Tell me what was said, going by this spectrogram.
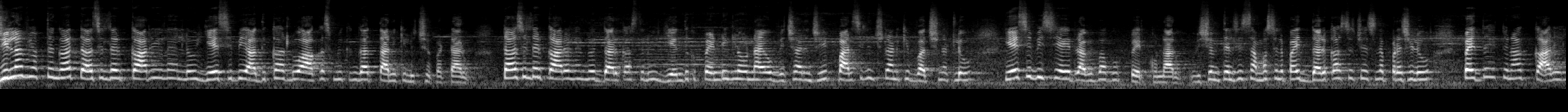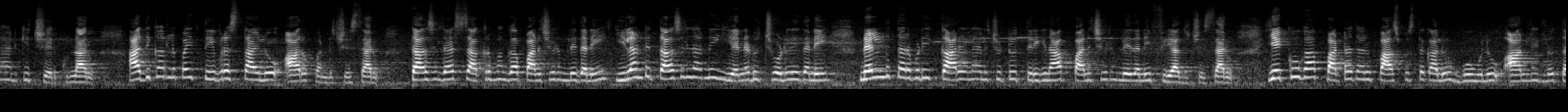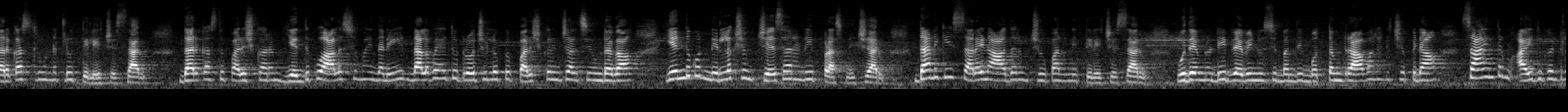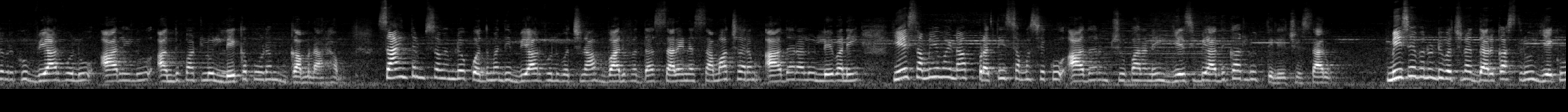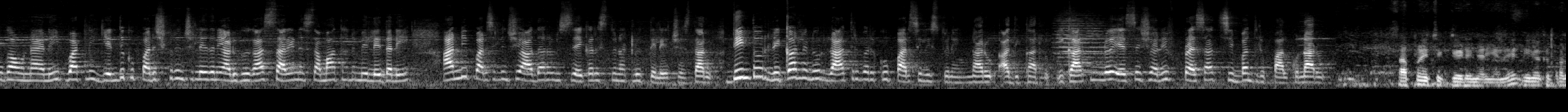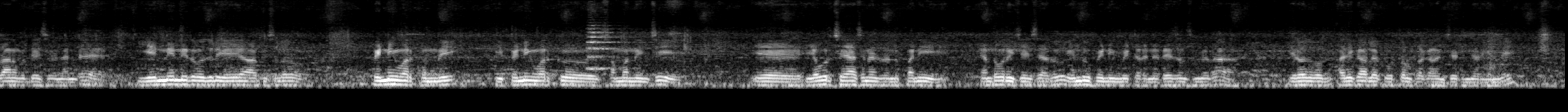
జిల్లా వ్యాప్తంగా తహసీల్దార్ కార్యాలయంలో ఏసీబీ అధికారులు ఆకస్మికంగా తనిఖీలు చేపట్టారు. తహసీల్దార్ కార్యాలయంలో దరఖాస్తులు ఎందుకు పెండింగ్లో ఉన్నాయో విచారించి పరిశీలించడానికి వచ్చినట్లు ఏసీబీసీఐ రవిబాబు పేర్కొన్నారు. విషయం తెలిసి సమస్యలపై దరఖాస్తు చేసిన ప్రజలు పెద్ద ఎత్తున కార్యాలయానికి చేరుకున్నారు. అధికారులపై తీవ్ర స్థాయిలో ఆరోపణలు చేశారు. తహసీల్దార్ సక్రమంగా పనిచేయడం లేదని ఇలాంటి తహసీల్దార్ని ఎన్నడూ చూడలేదని నెలల తరబడి కార్యాలయాల చుట్టూ తిరిగినా పనిచేయడం లేదని ఫిర్యాదు చేశారు. ఎక్కువగా పట్టాదారు పాస్ పుస్తకాలు భూములు ఆన్లైన్లో దరఖాస్తులు ఉన్నట్లు తెలియజేశారు. దరఖాస్తు పరిష్కారం ఎందుకు ఆలస్యమైందని నలభై ఐదు రోజుల్లోపు పరిష్కరించాల్సి ఉండగా ఎందుకు నిర్లక్ష్యం చేశారని ప్రశ్నించారు. దానికి సరైన ఆధారం చూపాలని తెలియజేశారు. ఉదయం నుండి రెవెన్యూ సిబ్బంది మొత్తం రావాలని చెప్పినా సాయంత్రం ఐదు గంటల వరకు విఆర్ఓలు ఆర్ఏలు అందుబాటులో లేకపోవడం గమనార్హం. సాయంత్రం సమయంలో కొంతమంది విఆర్ఓలు వచ్చినా వారి వద్ద సరైన సమాచారం ఆధారాలు లేవని ఏ సమయమైనా ప్రతి సమస్యకు ఆధారం చూపాలని ఏసీబీ అధికారులు తెలియజేశారు. మీసేవ నుండి వచ్చిన దరఖాస్తులు ఎక్కువగా ఉన్నాయని వాటిని ఎందుకు పరిష్కరించలేదని అడుగుగా సరైన సమాధానమే లేదని అన్ని పరిశీలించి ఆధారాలు సేకరిస్తున్నట్లు తెలియజేస్తారు. దీంతో రికార్డులను రాత్రి వరకు పరిశీలిస్తూనే ఉన్నారు అధికారులు. ఈ కార్యక్రమంలో ఎస్ఏ షరీఫ్ ప్రసాద్ సిబ్బందులు పాల్గొన్నారు. సర్ప్రైజ్ చెక్ చేయడం జరిగింది. దీని యొక్క ప్రధాన ఉద్దేశం ఏంటంటే ఎన్నెన్ని రోజులు ఏ ఆఫీసులో పెండింగ్ వర్క్ ఉంది ఈ పెండింగ్ వర్క్ సంబంధించి ఎవరు చేయాల్సినటువంటి పని ఎంతవరకు చేశారు ఎందుకు పెండింగ్ పెట్టారు అనే రీజన్స్ మీద ఈరోజు అధికారుల యొక్క ఉత్తర్వుల ప్రకారం చేయడం జరిగింది.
